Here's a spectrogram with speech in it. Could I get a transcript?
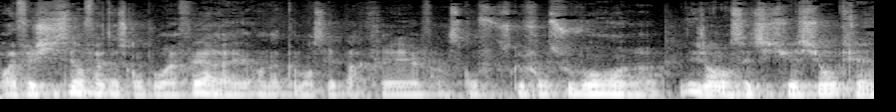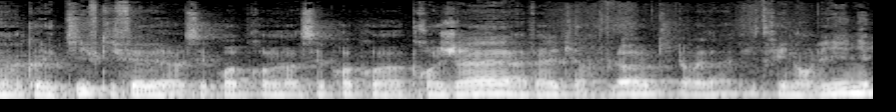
réfléchissait en fait à ce qu'on pourrait faire et on a commencé par créer, enfin, ce, ce que font souvent euh, des gens dans cette situation, créer un collectif qui fait euh, ses, propres, ses propres projets avec un blog qui permet d'avoir une vitrine en ligne.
